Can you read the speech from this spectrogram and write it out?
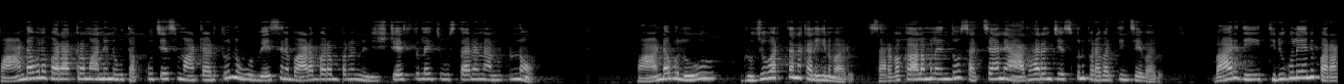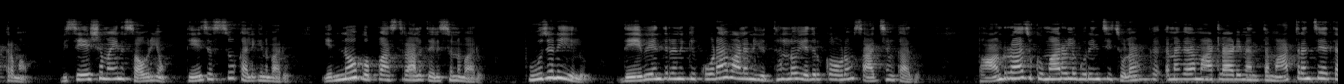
పాండవుల పరాక్రమాన్ని నువ్వు తక్కువ చేసి మాట్లాడుతూ నువ్వు వేసిన బాణపరంపరను నిశ్చేస్తులై చూస్తారని అంటున్నావు పాండవులు రుజువర్తన కలిగిన వారు సర్వకాలములందు సత్యాన్ని ఆధారం చేసుకుని ప్రవర్తించేవారు. వారిది తిరుగులేని పరాక్రమం విశేషమైన శౌర్యం తేజస్సు కలిగిన వారు ఎన్నో గొప్ప అస్త్రాలు తెలుసున్నవారు. పూజనీయులు దేవేంద్రునికి కూడా వాళ్ళని యుద్ధంలో ఎదుర్కోవడం సాధ్యం కాదు. పాండురాజు కుమారుల గురించి చులకనగా మాట్లాడినంత మాత్రం చేత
